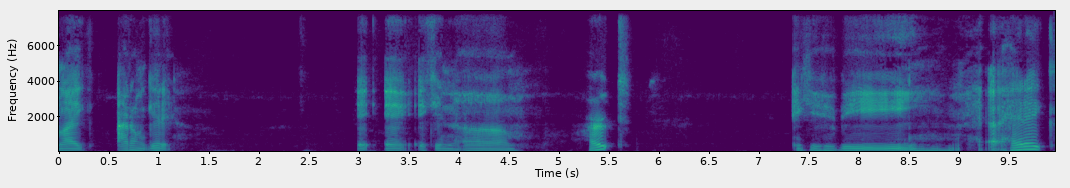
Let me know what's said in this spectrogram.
Like I don't get it. It it, it can um hurt. It could be a headache.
